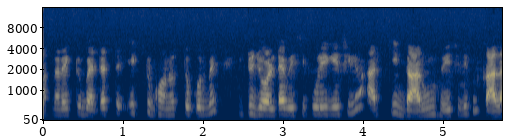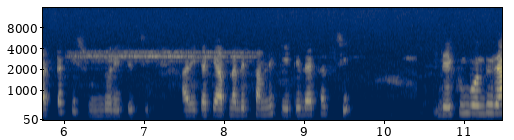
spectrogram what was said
আপনারা একটু ব্যাটারটা একটু ঘনত্ব করবেন, একটু জলটা বেশি পড়ে গিয়েছিল আর কি দারুণ হয়েছে, দেখুন কালারটা কি সুন্দর এসেছে। আর এটাকে আপনাদের সামনে কেটে দেখাচ্ছি। দেখুন বন্ধুরা,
